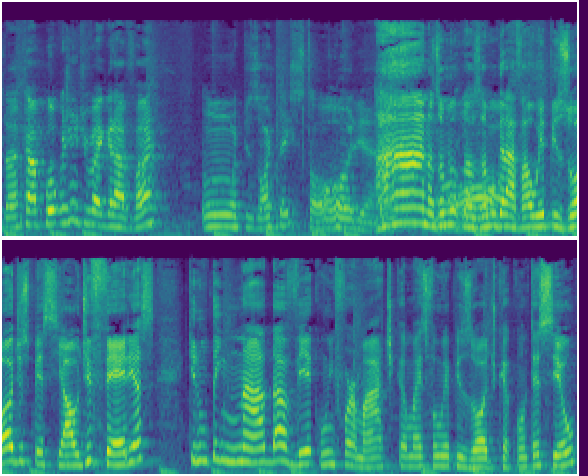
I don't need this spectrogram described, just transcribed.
Daqui a pouco a gente vai gravar um episódio da história. Ah, nós vamos, nós vamos gravar o episódio especial de férias, que não tem nada a ver com informática, mas foi um episódio que aconteceu.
